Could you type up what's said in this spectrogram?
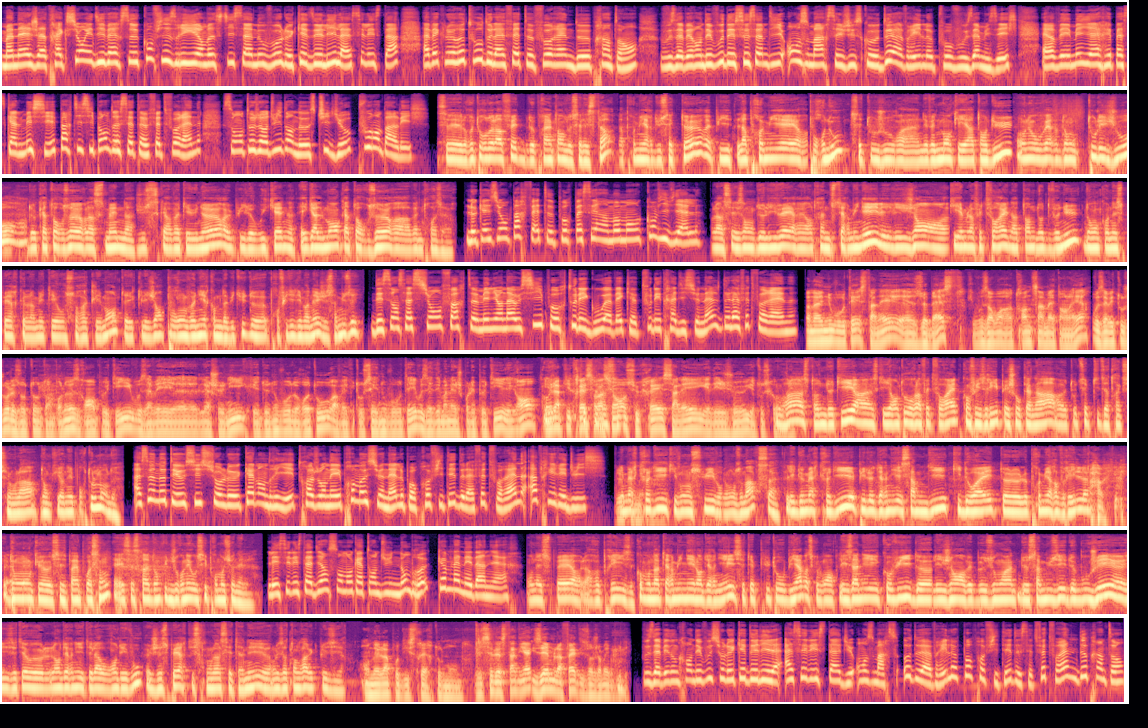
Manège, attractions et diverses confiseries investissent à nouveau le quai de Lille à Célestat avec le retour de la fête foraine de printemps. Vous avez rendez-vous dès ce samedi 11 mars et jusqu'au 2 avril pour vous amuser. Hervé Meyer et Pascal Messier, participants de cette fête foraine, sont aujourd'hui dans nos studios pour en parler. C'est le retour de la fête de printemps de Célestat, la première du secteur et puis la première pour nous. C'est toujours un événement qui est attendu. On est ouvert donc tous les jours de 14h la semaine jusqu'à 21h et puis le week-end également 14h à 23h. L'occasion parfaite pour passer un moment convivial. La saison de l'hiver est en train de se terminer. Les, les gens qui aiment la fête foraine attendent notre venue. Donc on espère que la météo sera clémente et que les gens pourront venir comme d'habitude profiter des manèges et s'amuser. Des sensations fortes, mais il y en a aussi pour tous les goûts avec tous les traditionnels de la fête foraine. On a une nouveauté cette année, euh, The Best, qui vous envoie 35 mètres en l'air. Vous avez toujours les auto-tamponneuses, grands, petits. Vous avez euh, la chenille qui est de nouveau de retour avec toutes ces nouveautés. Vous avez des manèges pour les petits et les grands. Il y a la petite restauration sucrée, salée, il y a des jeux, il y a tout ce que vous Voilà, stand de tir, hein, ce qui entoure la fête foraine, confiserie, pêche au canard, euh, toutes ces petites attractions-là. Donc il y en a pour tout le monde. À se noter aussi sur le calendrier, trois journées promotionnelles pour profiter de la fête foraine à prix réduit. Les mercredis qui vont suivre le 11 mars, les deux mercredis, et puis le dernier samedi qui doit être euh, le 1er avril. Ah oui. Donc euh, c'est pas un poisson, et ce sera donc une journée aussi promotionnelle. Les Célestadiens sont donc attendus nombreux comme l'année dernière. On espère la reprise comme on a terminé l'an dernier. C'était plutôt bien parce que bon, les années Covid, euh, les gens avaient besoin de s'amuser, de bouger. Ils étaient euh, l'an dernier étaient là au rendez-vous. J'espère qu'ils seront là cette année. On les attendra avec plaisir. On est là pour distraire tout le monde. Les Célestadiens, ils aiment la fête, ils ont jamais boudé. Vous avez donc rendez-vous sur le quai de Lille à Célestat du 11 mars au 2 avril pour profiter de cette fête foraine de printemps.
